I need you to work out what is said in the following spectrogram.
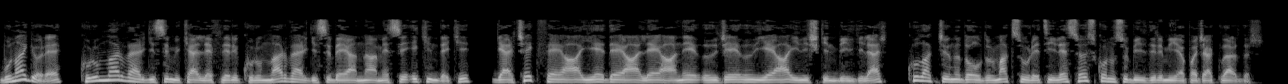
Buna göre, kurumlar vergisi mükellefleri kurumlar vergisi beyannamesi ekindeki, gerçek FAYDALANICIYA ilişkin bilgiler, kulakçığını doldurmak suretiyle söz konusu bildirimi yapacaklardır.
